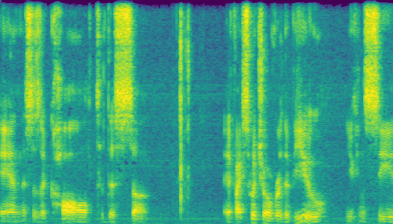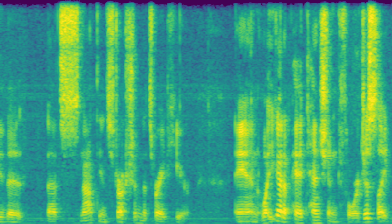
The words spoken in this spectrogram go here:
and this is a call to this sub. If I switch over the view, you can see that that's not the instruction, that's right here. And what you got to pay attention for, just like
